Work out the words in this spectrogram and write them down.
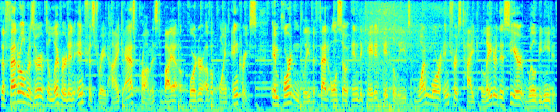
The Federal Reserve delivered an interest rate hike as promised via a quarter of a point increase. Importantly, the Fed also indicated it believes one more interest hike later this year will be needed.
